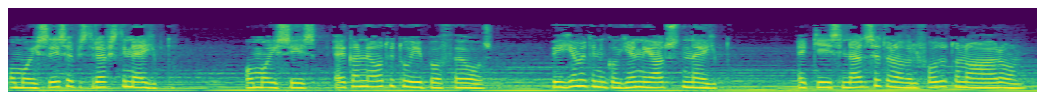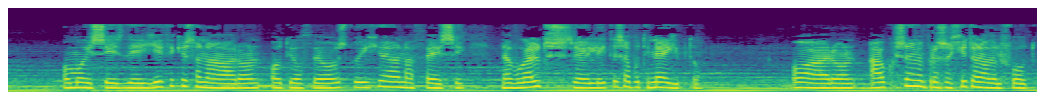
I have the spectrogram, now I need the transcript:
Ο Μωυσής επιστρέφει στην Αίγυπτο. Ο Μωυσής έκανε ό,τι του είπε ο Θεός. Πήγε με την οικογένειά του στην Αίγυπτο. Εκεί συνάντησε τον αδελφό του τον Ααρών. Ο Μωυσής διηγήθηκε στον Ααρών ότι ο Θεός του είχε αναθέσει να βγάλει τους Ισραηλίτες από την Αίγυπτο. Ο Ααρών άκουσε με προσοχή τον αδελφό του.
